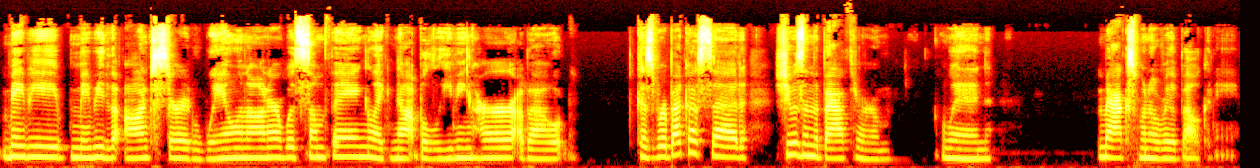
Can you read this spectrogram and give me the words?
maybe maybe the aunt started wailing on her with something, like not believing her about because Rebecca said she was in the bathroom when Max went over the balcony.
